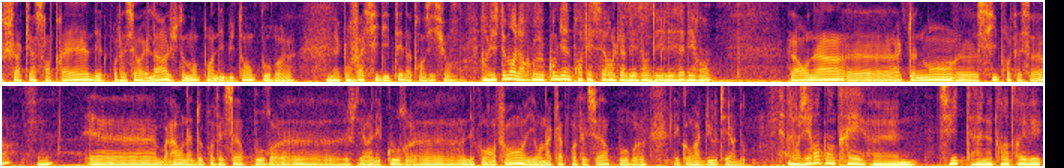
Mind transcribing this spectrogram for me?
chacun s'entraide et le professeur est là justement pour un débutant pour, euh, pour faciliter la transition. Alors justement, alors euh, combien de professeurs encadrent les, les adhérents? Alors on a actuellement six professeurs. Euh, voilà, on a deux professeurs pour, euh, je dirais, les cours, euh, les cours enfants et on a quatre professeurs pour euh, les cours adultes et ados. Alors j'ai rencontré, euh, suite à notre entrevue,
